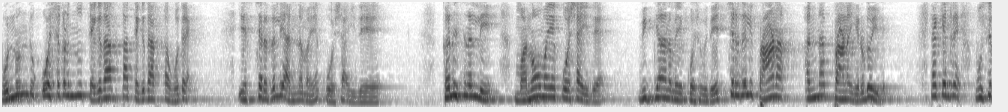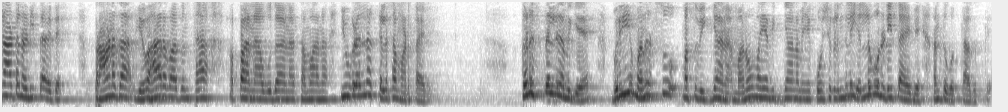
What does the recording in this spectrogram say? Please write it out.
ಒಂದೊಂದು ಕೋಶಗಳನ್ನು ತೆಗೆದಾಕ್ತಾ ತೆಗೆದಾಕ್ತಾ ಹೋದರೆ ಎಚ್ಚರದಲ್ಲಿ ಅನ್ನಮಯ ಕೋಶ ಇದೆ. ಕನಸಿನಲ್ಲಿ ಮನೋಮಯ ಕೋಶ ಇದೆ. ವಿಜ್ಞಾನಮಯ ಕೋಶವಿದೆ. ಎಚ್ಚರದಲ್ಲಿ ಪ್ರಾಣ, ಅನ್ನ, ಪ್ರಾಣ ಎರಡೂ ಇದೆ. ಯಾಕೆಂದ್ರೆ ಉಸಿರಾಟ ನಡೀತಾ ಇದೆ. ಪ್ರಾಣದ ವ್ಯವಹಾರವಾದಂತಹ ಅಪಾನ, ಉದಾನ, ಸಮಾನ ಇವುಗಳೆಲ್ಲ ಕೆಲಸ ಮಾಡ್ತಾ ಇದೆ. ಕನಸಿನಲ್ಲಿ ನಮಗೆ ಬರೀ ಮನಸ್ಸು ಮತ್ತು ವಿಜ್ಞಾನ, ಮನೋಮಯ, ವಿಜ್ಞಾನಮಯ ಕೋಶಗಳಿಂದಲೇ ಎಲ್ಲವೂ ನಡೀತಾ ಇವೆ ಅಂತ ಗೊತ್ತಾಗುತ್ತೆ.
